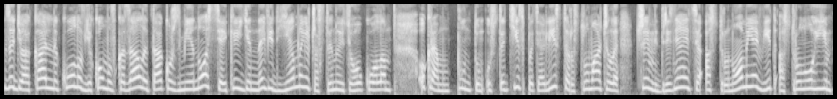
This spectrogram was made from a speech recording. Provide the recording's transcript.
зодіакальне коло, в якому вказали також змієносця, який є невід'ємною частиною цього кола. Окремим пунктом у статті спеціалісти розтлумачили, чим відрізняється астрономія від астрології. Астрології.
